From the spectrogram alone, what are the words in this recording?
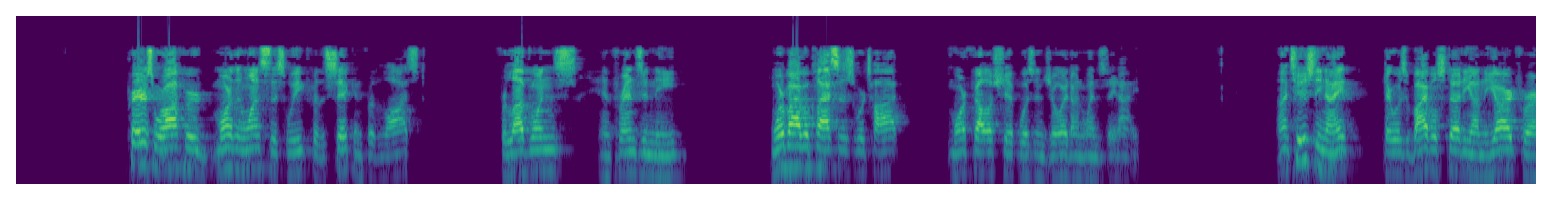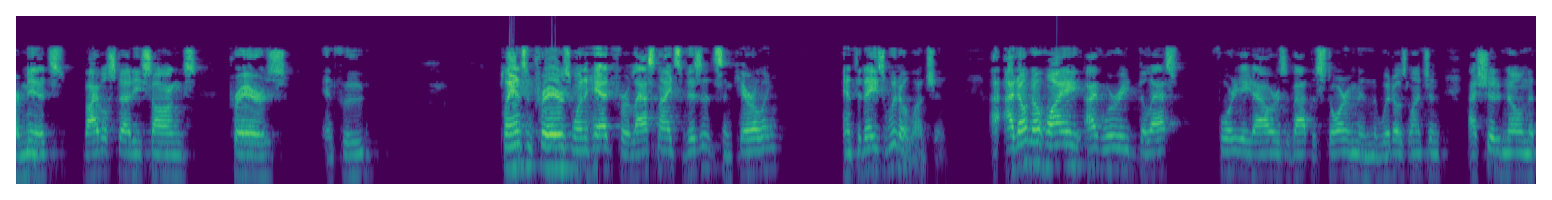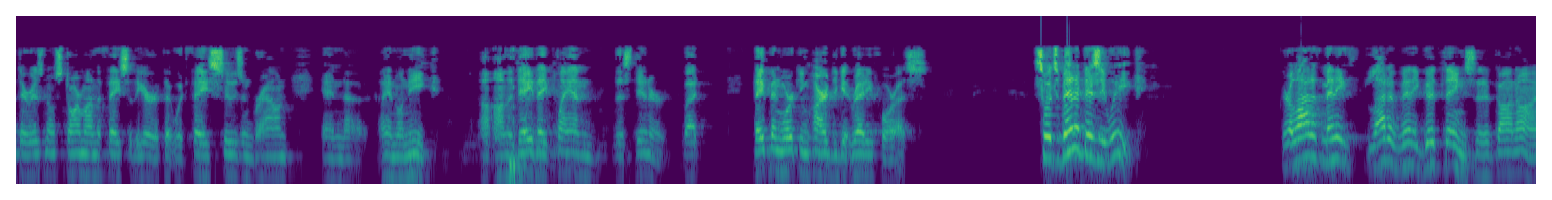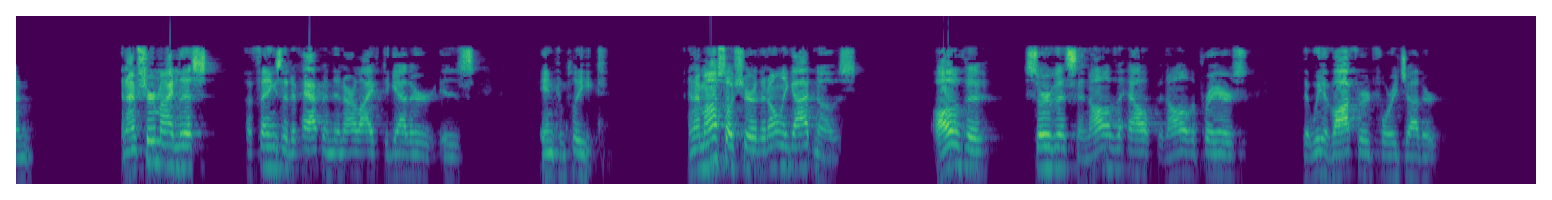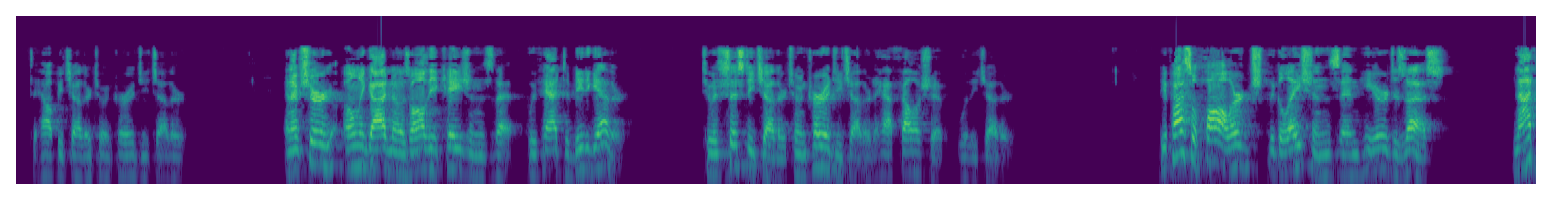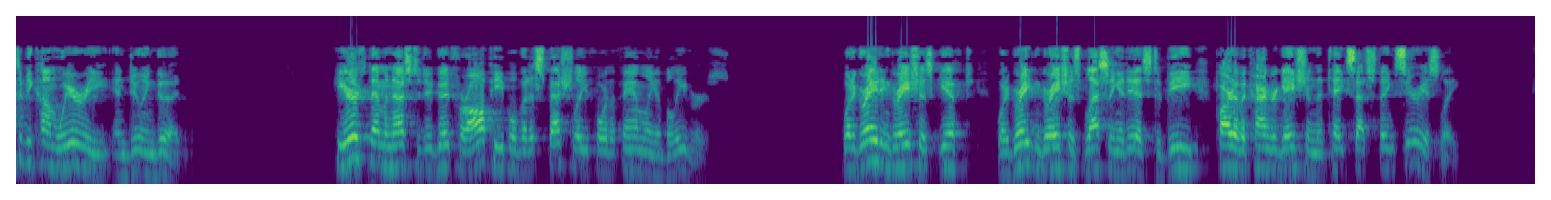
Prayers were offered more than once this week for the sick and for the lost, for loved ones and friends in need. More Bible classes were taught. More fellowship was enjoyed on Wednesday night. On Tuesday night, there was a Bible study on the yard for our mids. Bible study, songs, prayers, and food. Plans and prayers went ahead for last night's visits and caroling and today's widow luncheon. I don't know why I've worried the last 48 hours about the storm and the widow's luncheon. I should have known that there is no storm on the face of the earth that would face Susan Brown and, uh, and Monique uh, on the day they planned this dinner. But they've been working hard to get ready for us. So it's been a busy week. There are a lot of many, a lot of many good things that have gone on. And I'm sure my list of things that have happened in our life together is incomplete. And I'm also sure that only God knows all of the service and all of the help and all of the prayers that we have offered for each other to help each other, to encourage each other. And I'm sure only God knows all the occasions that we've had to be together, to assist each other, to encourage each other, to have fellowship with each other. The apostle Paul urged the Galatians and he urges us not to become weary in doing good. He urged them and us to do good for all people, but especially for the family of believers. What a great and gracious gift what a great and gracious blessing it is to be part of a congregation that takes such things seriously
